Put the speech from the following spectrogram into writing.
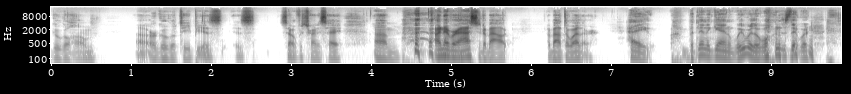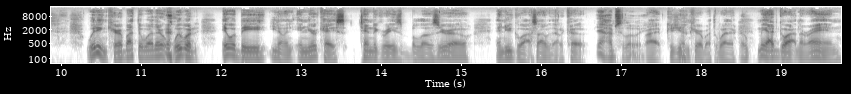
Google Home uh, or Google TP, is as Soph was trying to say. Um, I never asked it about about the weather. Hey, but then again, we were the ones that would. we didn't care about the weather. We would. It would be you know in, in your case ten degrees below zero, and you go outside without a coat, Yeah, absolutely. right? Because you Yeah. didn't care about the weather. Nope. Me, I'd go out in the rain,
